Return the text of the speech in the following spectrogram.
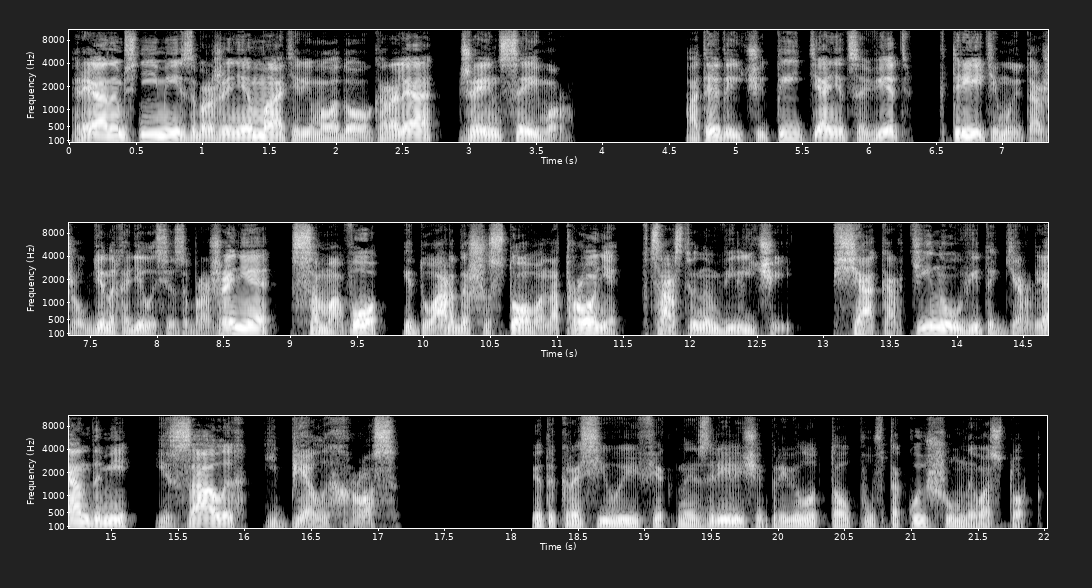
Рядом с ними изображение матери молодого короля Джейн Сеймур. От этой читы тянется ветвь к третьему этажу, где находилось изображение самого Эдуарда VI на троне в царственном величии. Вся картина увита гирляндами из алых и белых роз. Это красивое эффектное зрелище привело толпу в такой шумный восторг,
